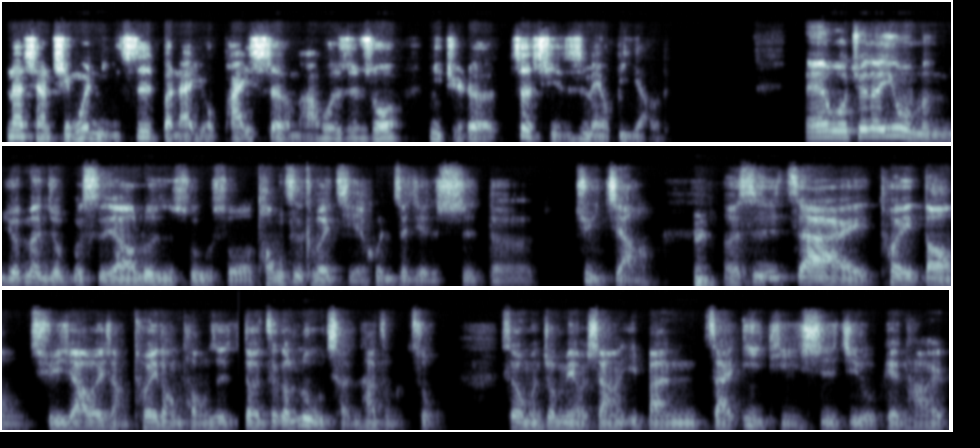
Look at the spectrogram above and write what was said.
那想请问你是本来有拍摄吗？或者是说你觉得这其实是没有必要的？哎，我觉得因为我们原本就不是要论述说同志可不可以结婚这件事的聚焦，而是在推动徐家威想推动同志的这个路程他怎么做，所以我们就没有像一般在议题式纪录片，他会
